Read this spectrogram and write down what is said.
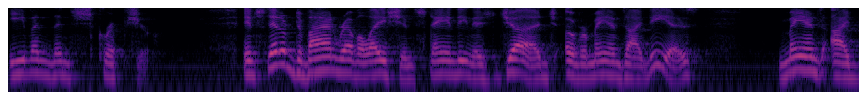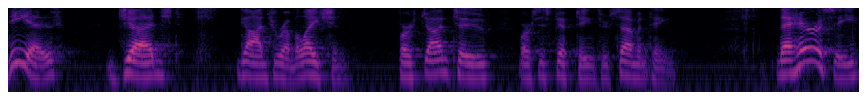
even than Scripture. Instead of divine revelation standing as judge over man's ideas, man's ideas judged God's revelation. 1 John 2, verses 15 through 17. The heresy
